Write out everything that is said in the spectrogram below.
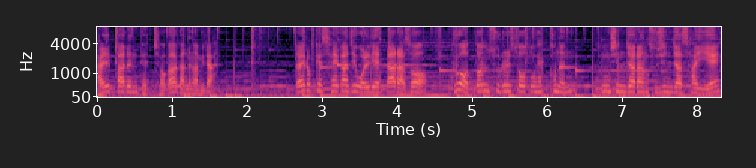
발빠른 대처가 가능합니다. 자, 이렇게 세 가지 원리에 따라서 그 어떤 수를 써도 해커는 송신자랑 수신자 사이에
